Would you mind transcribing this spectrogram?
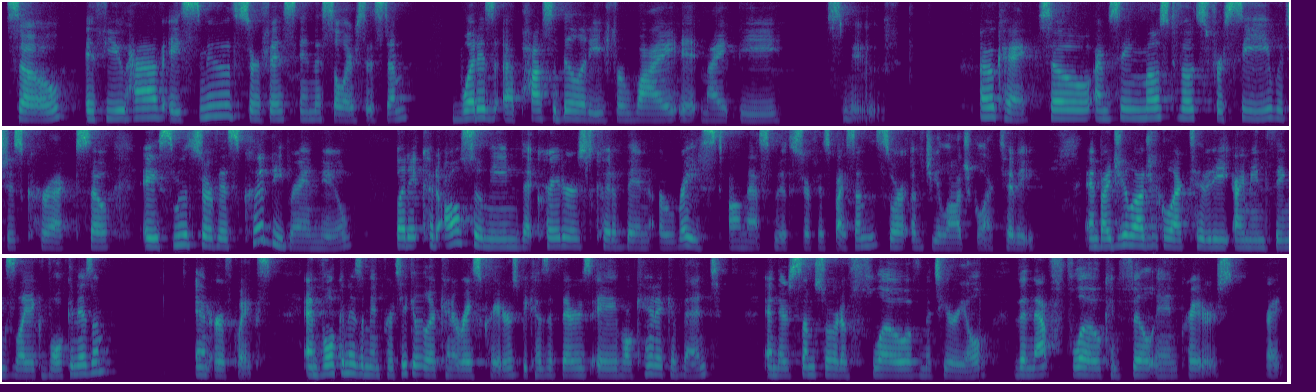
So if you have a smooth surface in the solar system, what is a possibility for why it might be smooth? Okay, so I'm seeing most votes for C, which is correct. So a smooth surface could be brand new, but it could also mean that craters could have been erased on that smooth surface by some sort of geological activity. And by geological activity, I mean things like volcanism and earthquakes. And volcanism in particular can erase craters because if there's a volcanic event and there's some sort of flow of material, then that flow can fill in craters, right?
